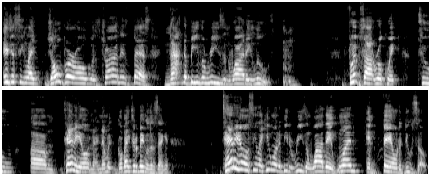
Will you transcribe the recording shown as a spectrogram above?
it just seemed like Joe Burrow was trying his best not to be the reason why they lose. Flip side, real quick, to um, Tannehill, and I'm gonna go back to the Bengals in a second. Tannehill seemed like he wanted to be the reason why they won and failed to do so.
